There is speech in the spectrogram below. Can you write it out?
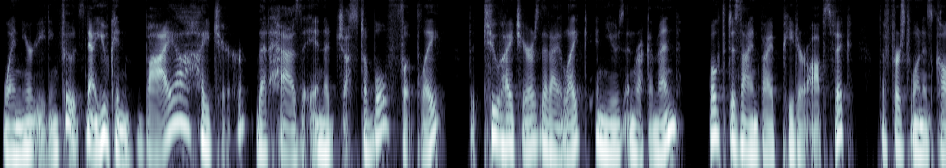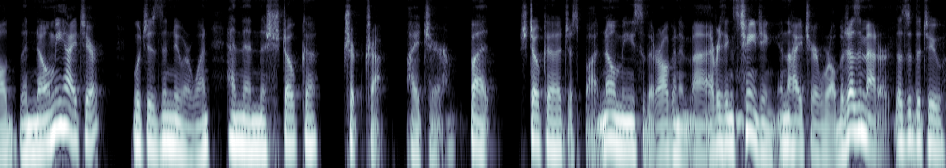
when you're eating foods. Now, you can buy a high chair that has an adjustable foot plate. The two high chairs that I like and use and recommend, both designed by Peter Opsvik. The first one is called the Nomi high chair, which is the newer one, and then the Stokke Tripp Trapp high chair. But Stokke just bought Nomi, so they're all going to, uh, everything's changing in the high chair world, but it doesn't matter. Those are the two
